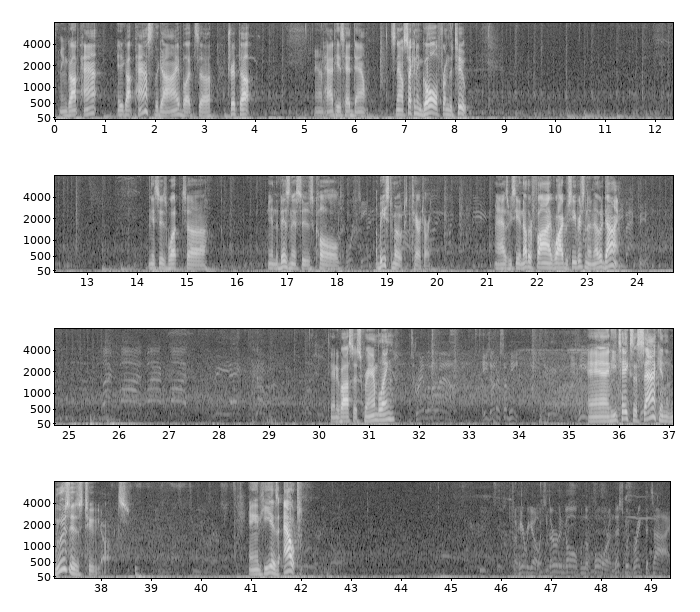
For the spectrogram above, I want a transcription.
and got pat, it got past the guy, but uh, tripped up and had his head down. It's now second and goal from the two. This is what uh, in the business is called a beast mode territory. As we see another five wide receivers and another dime. Tanuvasa scrambling. And he takes a sack and loses two yards. And he is out. So here we go. It's third and goal from the four, and this would break the tie.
